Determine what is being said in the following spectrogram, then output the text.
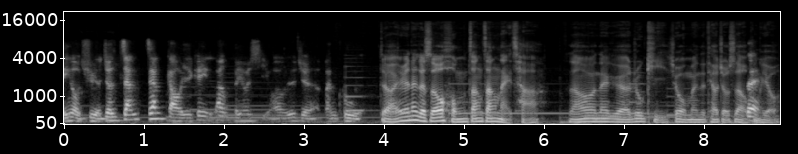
挺有趣的，就是这样这样搞也可以让朋友喜欢，我就觉得蛮酷的。对啊，因为那个时候红脏脏奶茶，然后那个 Rookie 就我们的调酒师好朋友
